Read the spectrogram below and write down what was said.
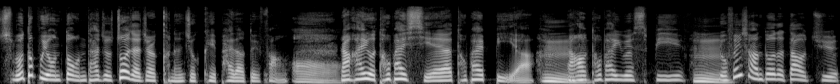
什么都不用动，他就坐在这儿，可能就可以拍到对方。哦，然后还有偷拍鞋、偷拍笔啊，嗯，然后偷拍 USB，嗯有非常多的道具，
